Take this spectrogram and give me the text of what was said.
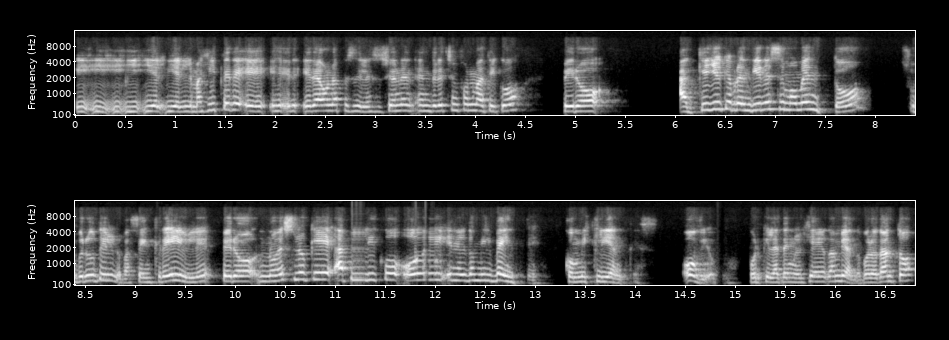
Y, y, y, el, el magíster eh, eh, era una especialización en, en Derecho Informático, pero aquello que aprendí en ese momento súper útil, lo pasé increíble, pero no es lo que aplico hoy en el 2020 con mis clientes, obvio, porque la tecnología ha ido cambiando. Por lo tanto,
